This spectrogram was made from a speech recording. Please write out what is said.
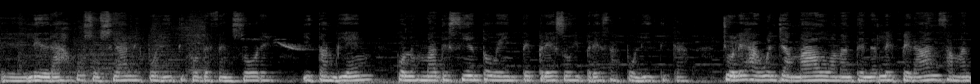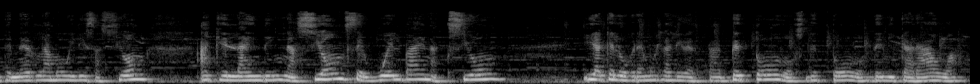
eh, liderazgos sociales, políticos, defensores y también con los más de 120 presos y presas políticas. Yo les hago el llamado a mantener la esperanza, a mantener la movilización, a que la indignación se vuelva en acción y a que logremos la libertad de todos, de todos, de Nicaragua.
